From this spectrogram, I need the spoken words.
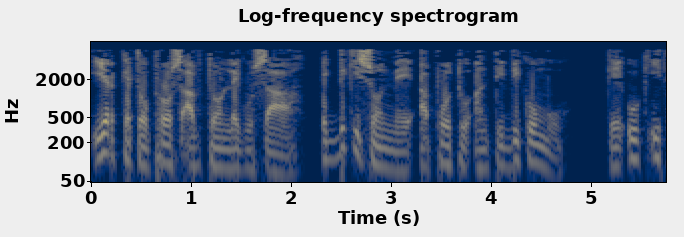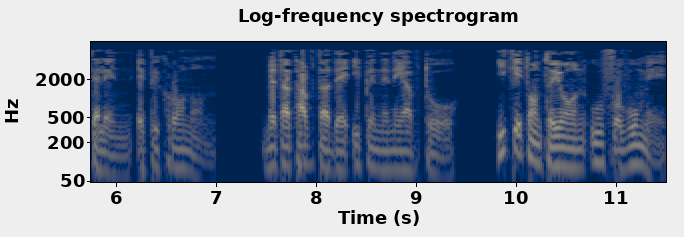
irketo pros avton legusa, Εκδίκησον με από του αντιδίκου και ουκ ήθελεν επικρόνον. Μετά ταύτα δε είπεν εν εαυτό, «Ήκε τον Θεόν ου φοβούμε,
